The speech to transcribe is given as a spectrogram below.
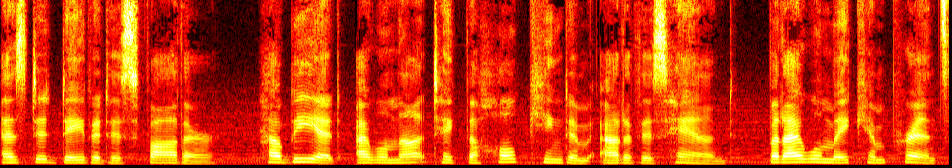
as did David his father. Howbeit, I will not take the whole kingdom out of his hand, but I will make him prince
